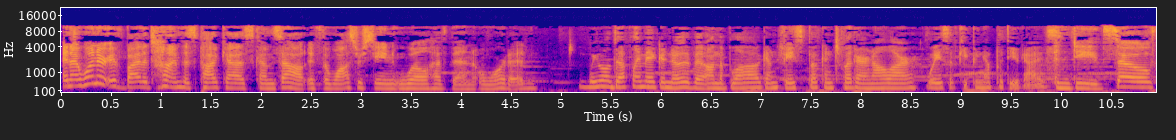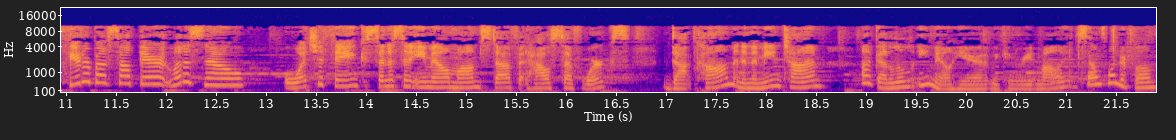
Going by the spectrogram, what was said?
And I wonder if by the time this podcast comes out, if the Wasserstein will have been awarded. We will definitely make a note of it on the blog and Facebook and Twitter and all our ways of keeping up with you guys. Indeed. So theater buffs out there, let us know what you think. Send us an email, momstuff at howstuffworks.com. And in the meantime, I've got a little email here that we can read, Molly. Sounds wonderful.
